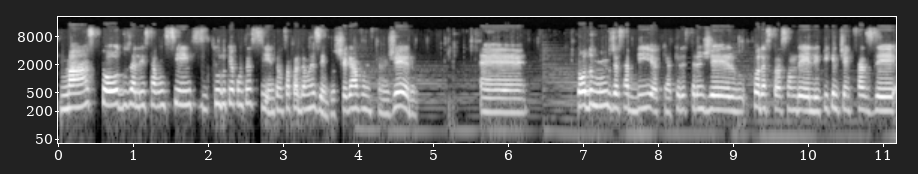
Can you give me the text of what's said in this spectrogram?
Mas todos ali estavam cientes de tudo o que acontecia. Então, só para dar um exemplo, chegava um estrangeiro, é, todo mundo já sabia que aquele estrangeiro, toda a situação dele, o que, que ele tinha que fazer,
